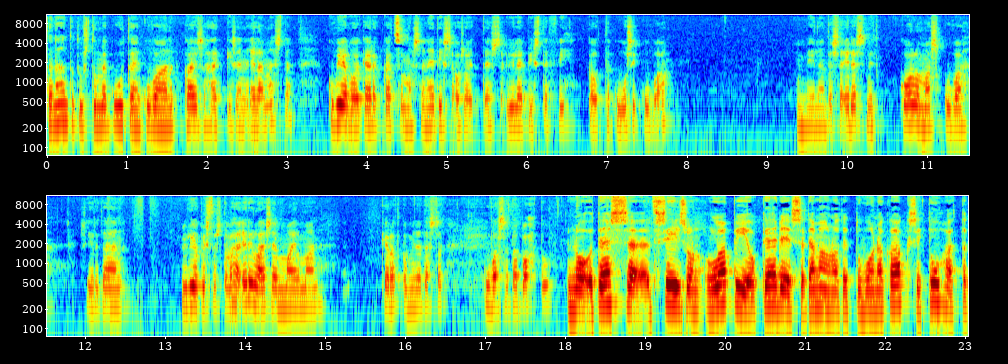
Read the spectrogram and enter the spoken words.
Tänään tutustumme kuuteen kuvaan Kaisa Häkkisen elämästä. Kuvia voi käydä katsomassa netissä osoitteessa yle.fi kautta kuusi kuvaa. Meillä on tässä edessä nyt kolmas kuva. Siirrytään yliopistosta vähän erilaiseen maailmaan. Kerrotko, mitä tässä kuvassa tapahtuu? No tässä seison lapio kädessä. Tämä on otettu vuonna 2000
